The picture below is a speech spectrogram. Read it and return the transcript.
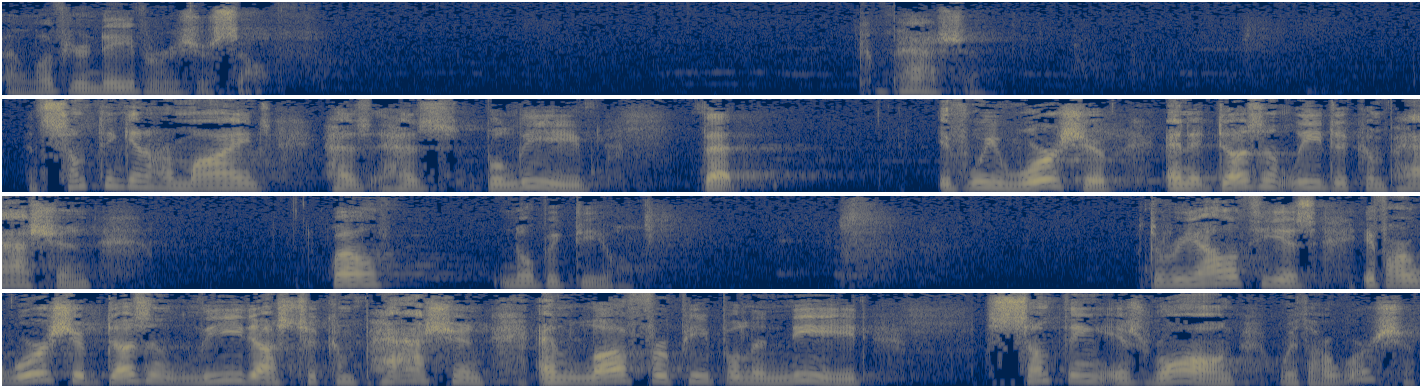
and love your neighbor as yourself. Compassion. And something in our minds has, has believed that if we worship and it doesn't lead to compassion, well, no big deal. The reality is, if our worship doesn't lead us to compassion and love for people in need, something is wrong with our worship.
